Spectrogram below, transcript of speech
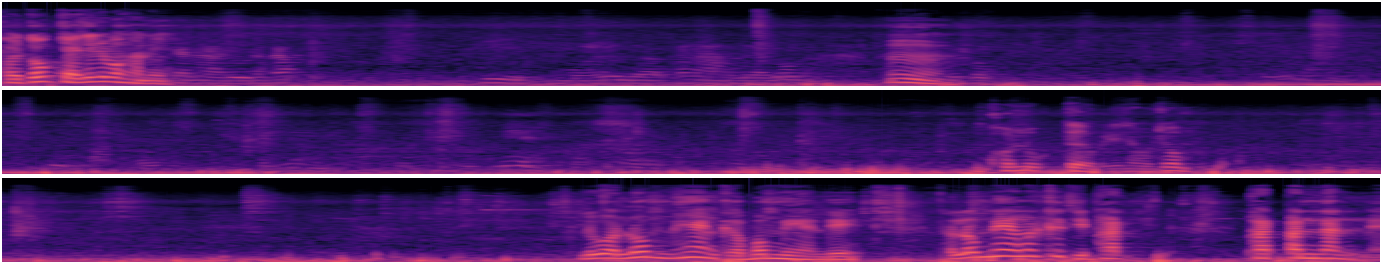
คอยตกใจเลยได้บังหันนี่พิจารณาดูนะครับที่หัวเรือพระนางเรือล่มอืมคนลุกเติบเลยท่านผู้ชม หรือว่าล่มแห้งกับบ่แมนเดิถ้าล่มแห้งมันคือสิพัด พัดปันนั่นไหม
